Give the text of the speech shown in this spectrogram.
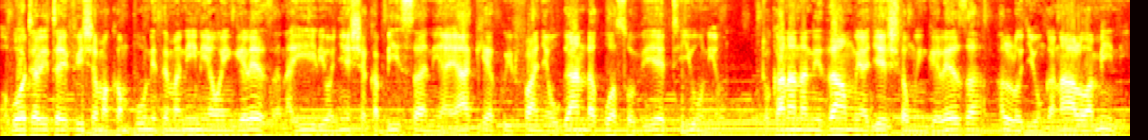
Obote alitaifisha makampuni 80 ya Waingereza na hii ilionyesha kabisa nia yake ya kuifanya Uganda kuwa Soviet Union. Kutokana na nidhamu ya jeshi la Mwingereza alilojiunga nalo, Amini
